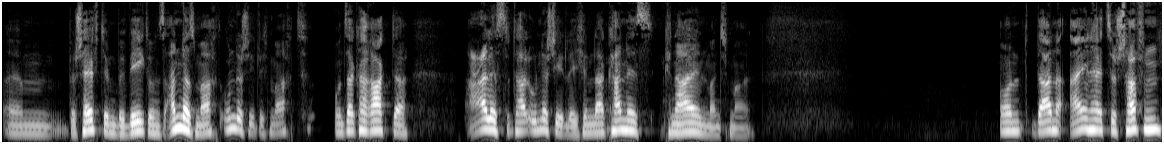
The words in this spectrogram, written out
ähm, beschäftigt und bewegt und uns anders macht, unterschiedlich macht. Unser Charakter, alles total unterschiedlich und da kann es knallen manchmal. Und da eine Einheit zu schaffen,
